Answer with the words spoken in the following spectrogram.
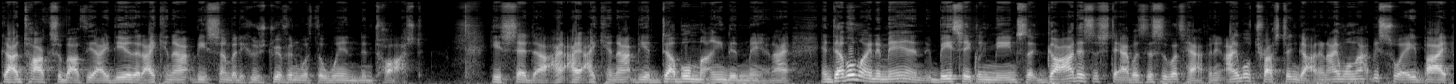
God talks about the idea that I cannot be somebody who's driven with the wind and tossed. He said, uh, I, I, cannot be a double minded man. I, and double minded man basically means that God has established this is what's happening. I will trust in God and I will not be swayed by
